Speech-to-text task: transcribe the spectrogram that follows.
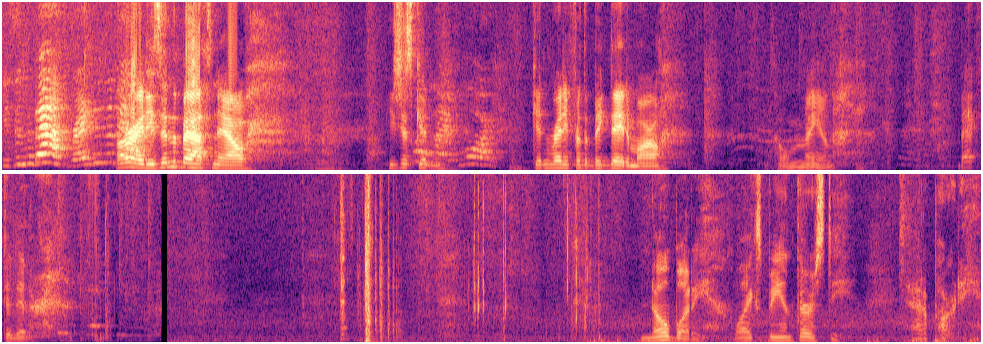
He's in the bath, right in the bath. All right, he's in the bath now. He's just Oh getting. Getting ready for the big day tomorrow. Oh man. Back to dinner. Nobody likes being thirsty at a party.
